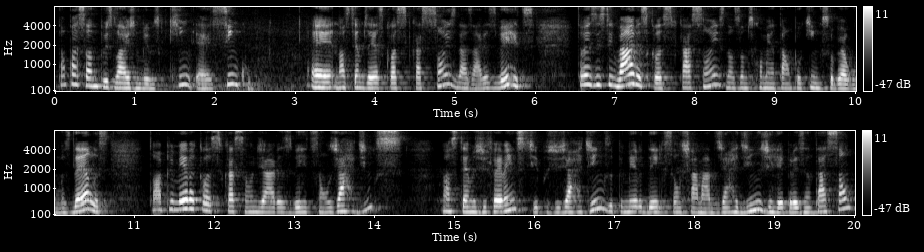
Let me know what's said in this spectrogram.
Então, passando para o slide número 5, é, é, nós temos aí as classificações das áreas verdes. Então, existem várias classificações, nós vamos comentar um pouquinho sobre algumas delas. Então, a primeira classificação de áreas verdes são os jardins. Nós temos diferentes tipos de jardins. O primeiro deles são os chamados jardins de representação,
